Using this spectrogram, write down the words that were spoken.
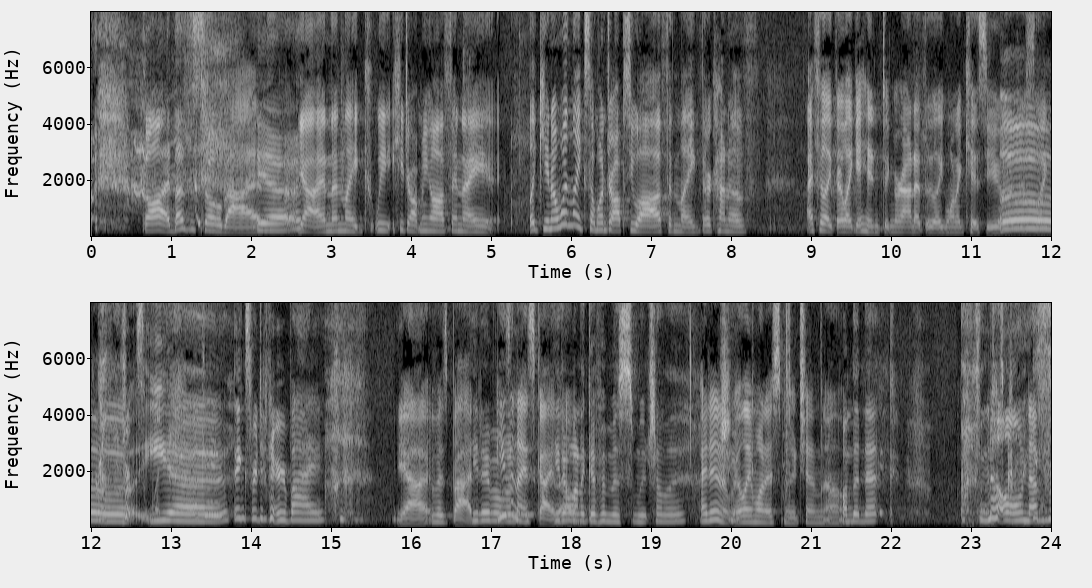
God, that's so bad. Yeah. Yeah, and then like we he dropped me off and I like you know when like someone drops you off and like they're kind of I feel like they're like hinting around at they like want to kiss you. Oh, just, like, oh, yeah. okay, thanks for dinner, bye. yeah, it was bad. He's wanna- a nice guy You though. don't want to give him a smooch on the I didn't really want to smooch him. No, on the neck. no, never.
